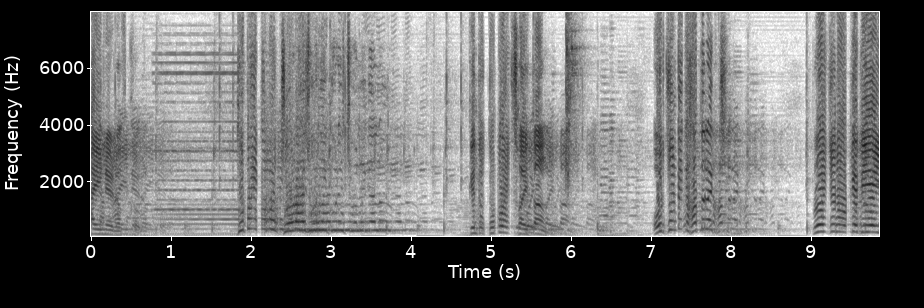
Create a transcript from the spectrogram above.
আইনের দুটোই জোড়াজোড়ি করে চলে গেল? কিন্তু দুটোই শয়তান। হাতে ওকে দিয়েই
